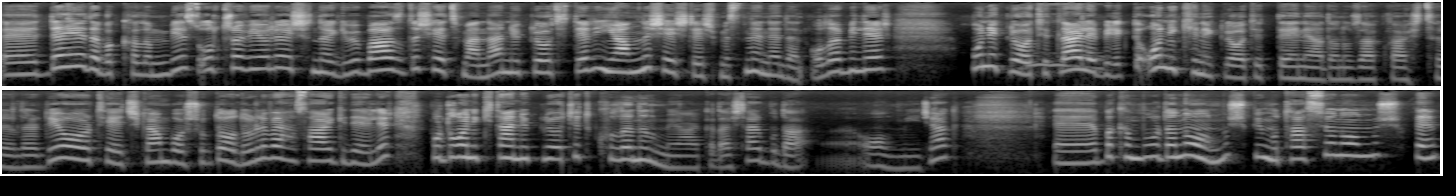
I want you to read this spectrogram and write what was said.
Ee, D'ye de bakalım biz. Ultraviyole ışınları gibi bazı dış etmenler nükleotitlerin yanlış eşleşmesine neden olabilir. Bu nükleotitlerle birlikte 12 nükleotit DNA'dan uzaklaştırılır diyor. Ortaya çıkan boşluk doldurulur ve hasar giderilir. Burada 12 tane nükleotit kullanılmıyor arkadaşlar. Bu da e, olmayacak. Ee, bakın burada ne olmuş? Bir mutasyon olmuş ve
